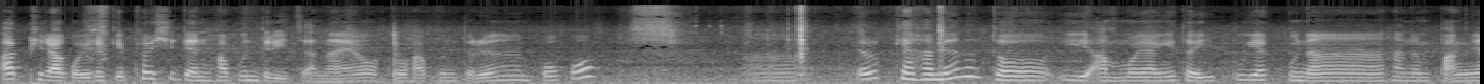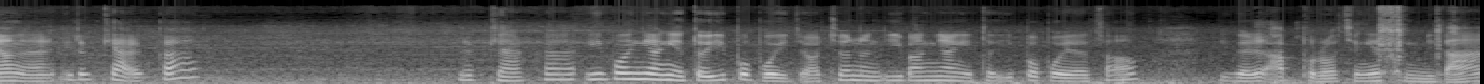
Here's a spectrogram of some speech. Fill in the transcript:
앞이라고 이렇게 표시된 화분들이 있잖아요. 그 화분들은 보고 아, 이렇게 하면 더 이 앞 모양이 더 이쁘겠구나 하는 방향을 이렇게 할까? 이렇게 할까? 이 방향이 더 이뻐 보이죠? 저는 이 방향이 더 이뻐 보여서 이걸 앞으로 정했습니다.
